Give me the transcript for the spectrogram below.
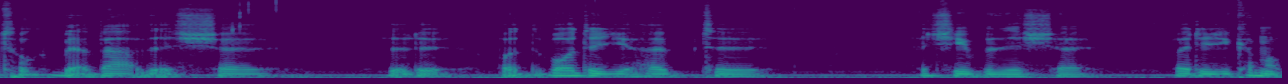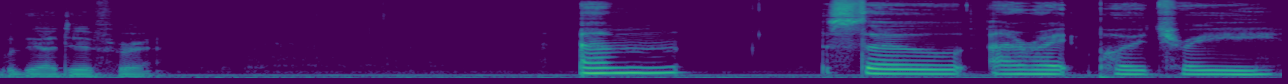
talk a bit about this show, Lulu. What what did you hope to achieve with this show? Where did you come up with the idea for it? Um so I write poetry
